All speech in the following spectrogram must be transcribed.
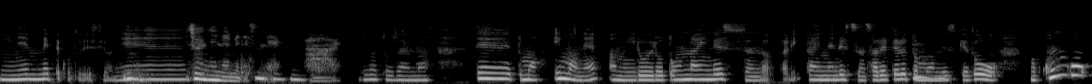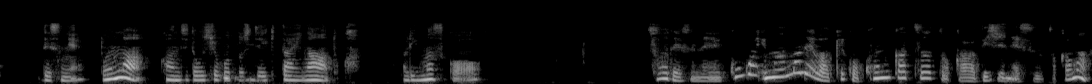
?2 年目ってことですよね。12年目ですねうんうん。はい。ありがとうございます。で、えっと、まあ、今ね、あの、いろいろとオンラインレッスンだったり、対面レッスンされてると思うんですけど、今後ですね、どんな感じでお仕事していきたいなとか、ありますか？そうですね。今後、今までは結構婚活とかビジネスとか、まあ、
